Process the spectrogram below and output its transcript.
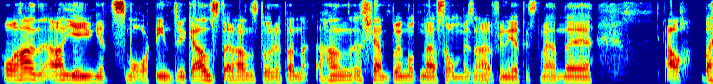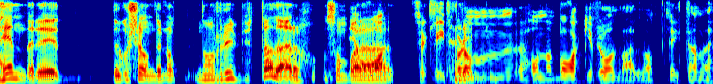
och han, han ger ju inget smart intryck alls där han står utan han kämpar mot de här zombiesarna frenetiskt. Men äh, ja, vad händer? Det, det går sönder något, någon ruta där som bara... Ja, så klipper de honom bakifrån va? Eller något liknande.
